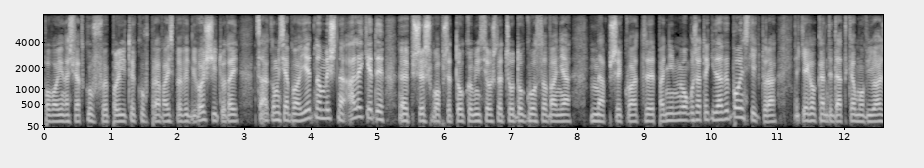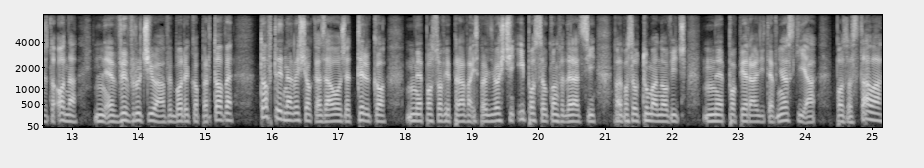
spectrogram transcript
powołanie na świadków polityków Prawa i Sprawiedliwości. Tutaj cała komisja była jednomyślna, ale kiedy e, przyszło przed tą komisją śledczą do głosowania na przykład e, pani Małgorzata Kidawy-Błońskiej, która takiego kandydatka mówiła, że to ona wywróciła wybory kopertowe, to wtedy nagle się okazało, że tylko posłowie Prawa i Sprawiedliwości i poseł Konfederacji, pan poseł Tumanowicz popierali te wnioski, a pozostała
